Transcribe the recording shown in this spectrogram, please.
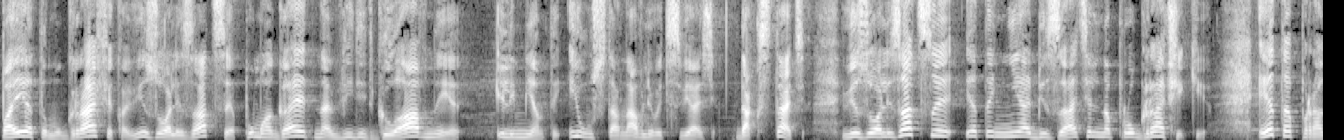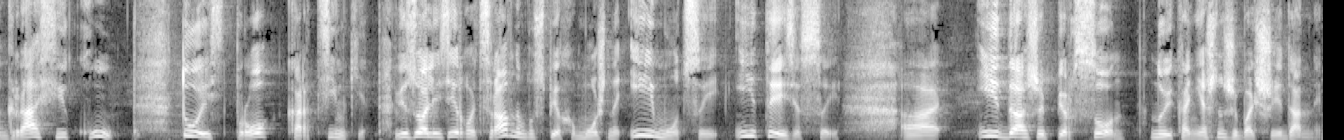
Поэтому графика, визуализация помогает нам видеть главные элементы и устанавливать связи. Да, кстати, визуализация – это не обязательно про графики, это про графику, то есть про картинки. Визуализировать с равным успехом можно и эмоции, и тезисы, а, и даже персон, ну и, конечно же, большие данные.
